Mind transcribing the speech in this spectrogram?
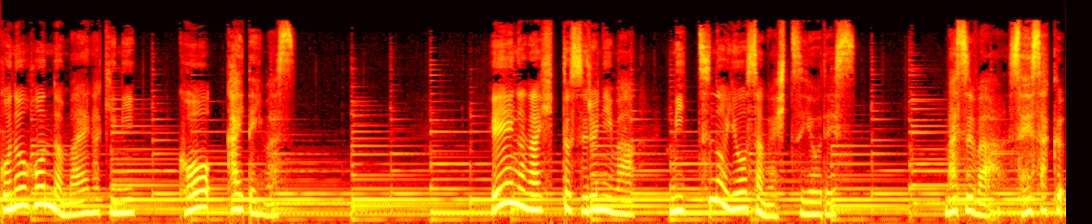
この本の前書きにこう書いています映画がヒットするには3つの要素が必要です。まずは制作。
